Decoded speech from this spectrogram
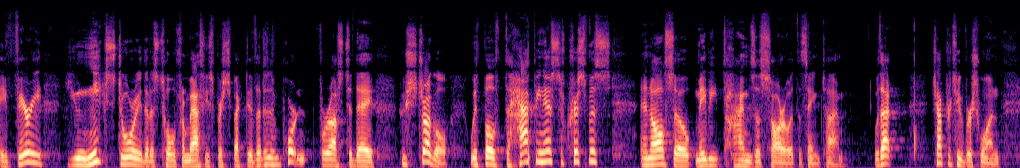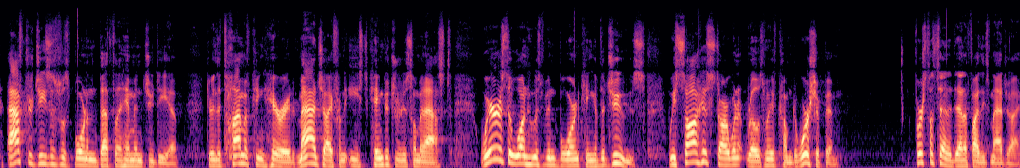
a very unique story that is told from Matthew's perspective that is important for us today who struggle with both the happiness of Christmas and also maybe times of sorrow at the same time. With that, chapter 2, verse 1. After Jesus was born in Bethlehem in Judea, during the time of King Herod, Magi from the east came to Jerusalem and asked, Where is the one who has been born king of the Jews? We saw his star when it rose, and we've come to worship him. First, let's identify these Magi.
